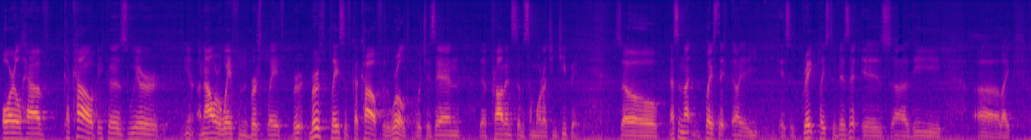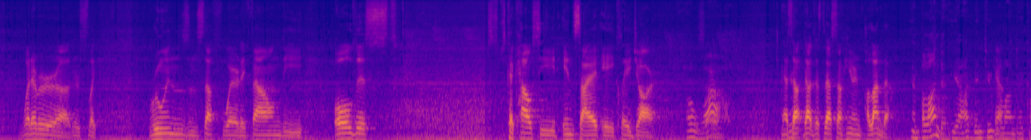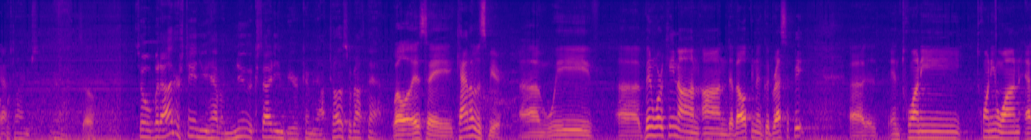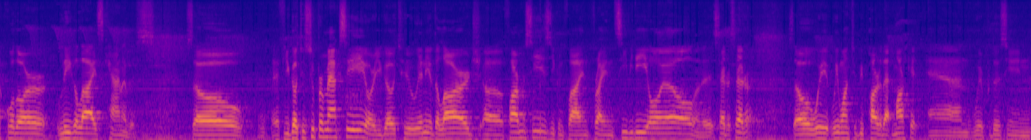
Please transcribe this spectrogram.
or it'll have cacao because we're you know, an hour away from the birthplace, birthplace of cacao for the world, which is in the province of Zamora Chinchipe. So that's a nice place that uh, is a great place to visit is uh, the, uh, like, whatever, uh, there's like ruins and stuff where they found the oldest cacao seed inside a clay jar. Oh, wow. So that's, yeah. out, that's, that's down here in Palanda. In Palanda, yeah, I've been to yeah. Palanda a couple yeah. times. Yeah. So. So, but I understand you have a new exciting beer coming out. Tell us about that. Well, it's a cannabis beer. Um, we've uh, been working on, on developing a good recipe. Uh, in 2021, Ecuador legalized cannabis. So if you go to Supermaxi or you go to any of the large uh, pharmacies, you can find, find CBD oil, and et cetera, et cetera. So we, we want to be part of that market and we're producing,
